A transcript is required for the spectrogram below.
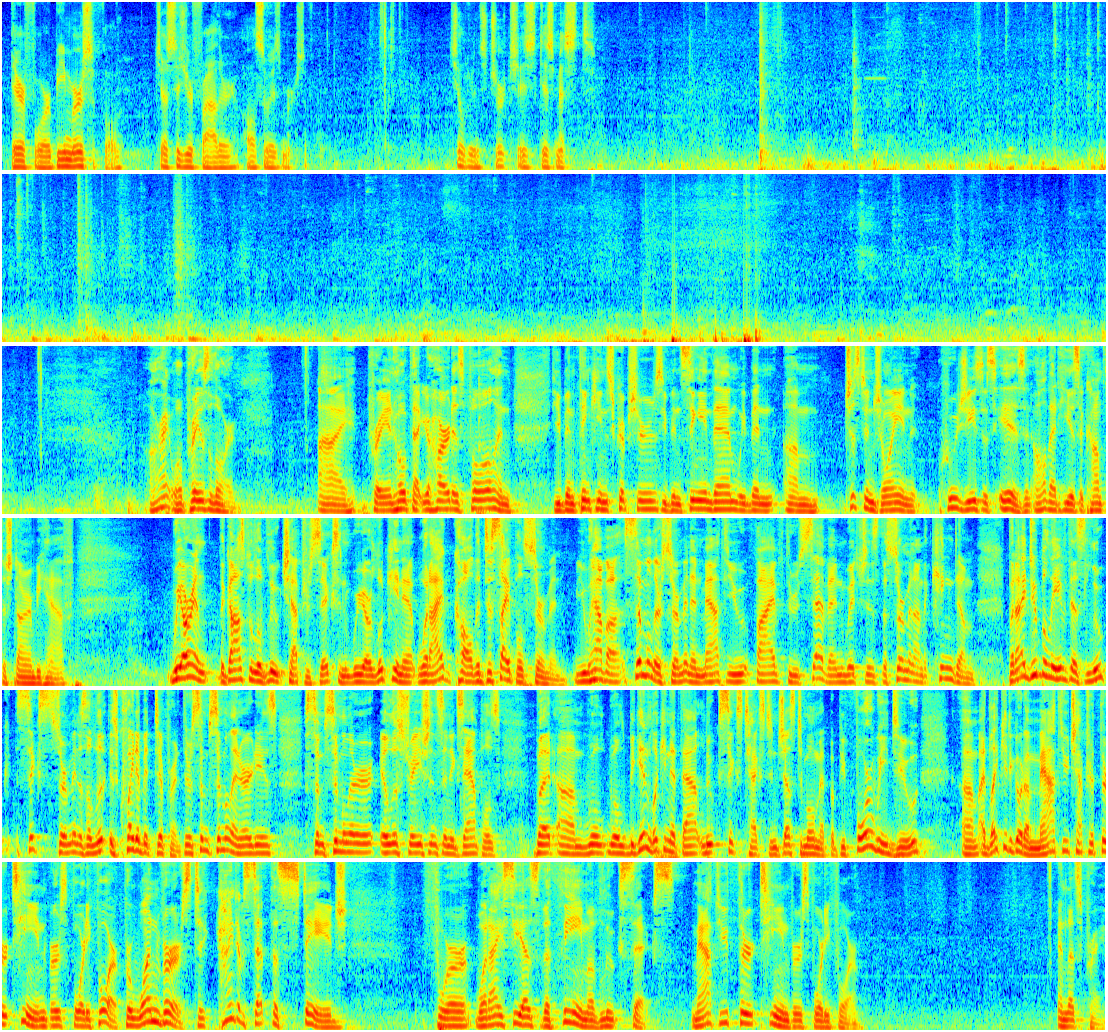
Therefore, be merciful, just as your Father also is merciful. Children's Church is dismissed. Well, praise the Lord. I pray and hope that your heart is full and you've been thinking scriptures, you've been singing them, we've been um, just enjoying who Jesus is and all that he has accomplished on our behalf. We are in the Gospel of Luke, chapter 6, and we are looking at what I call the disciples' sermon. You have a similar sermon in Matthew 5 through 7, which is the Sermon on the Kingdom. But I do believe this Luke 6 sermon is, a is quite a bit different. There's some similarities, some similar illustrations and examples, but um, we'll, we'll begin looking at that Luke 6 text in just a moment. But before we do, um, I'd like you to go to Matthew chapter 13, verse 44, for one verse to kind of set the stage for what I see as the theme of Luke 6. Matthew 13, verse 44. And let's pray.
